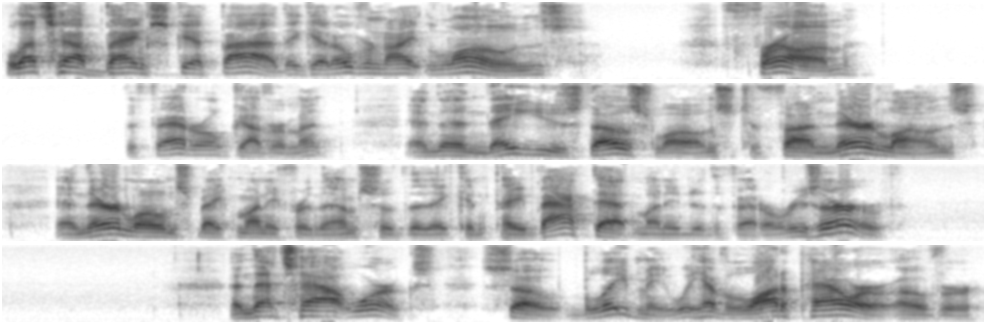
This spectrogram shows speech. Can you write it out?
Well, that's how banks get by. They get overnight loans from the federal government, and then they use those loans to fund their loans, and their loans make money for them so that they can pay back that money to the Federal Reserve. And that's how it works. So believe me, we have a lot of power over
